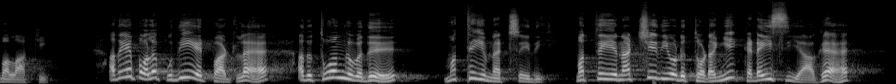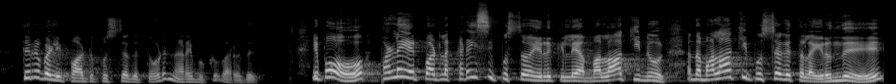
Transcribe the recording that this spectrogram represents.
மலாக்கி. அதே போல் புதிய ஏற்பாட்டில் அது துவங்குவது மத்தைய நற்செய்தி. மத்தைய நற்செய்தியோடு தொடங்கி கடைசியாக திருவெளிப்பாட்டு புஸ்தகத்தோடு நிறைவுக்கு வருது. இப்போ பழைய ஏற்பாட்டில் கடைசி புஸ்தகம் இருக்கு இல்லையா? மலாக்கி நூல். அந்த மலாக்கி புஸ்தகத்தில் இருந்து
